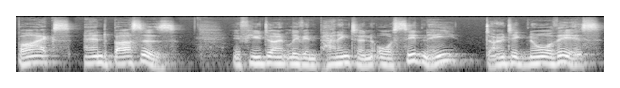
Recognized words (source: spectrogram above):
bikes and buses. If you don't live in Paddington or Sydney, don't ignore this.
